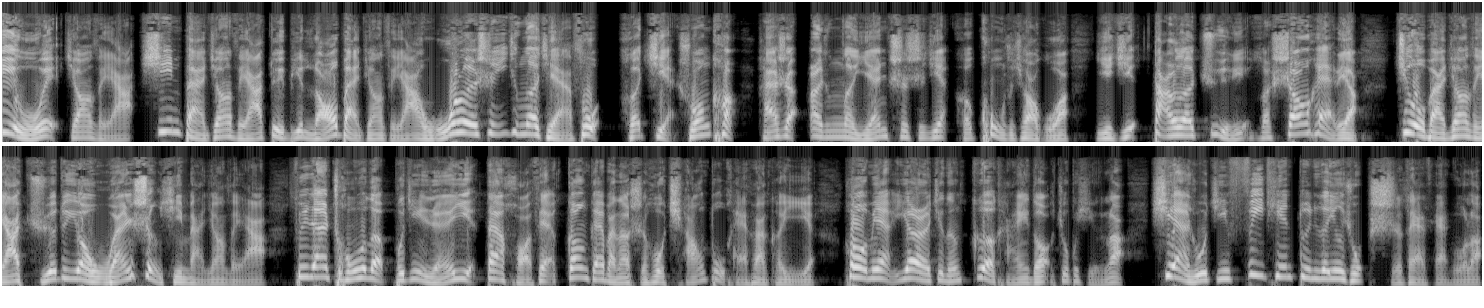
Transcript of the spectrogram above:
第五位姜子牙，新版姜子牙对比老版姜子牙，无论是一技能的减速和减双抗，还是二技能的延迟时间和控制效果，以及大招的距离和伤害量，旧版姜子牙绝对要完胜新版姜子牙。虽然重做的不尽人意，但好在刚改版的时候强度还算可以，后面一二技能各砍一刀就不行了。现如今飞天遁地的英雄实在太多了，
